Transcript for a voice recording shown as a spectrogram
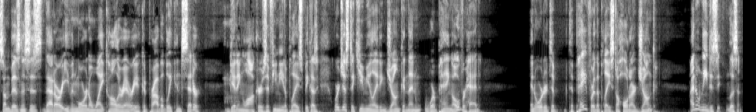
some businesses that are even more in a white collar area could probably consider getting lockers if you need a place because we're just accumulating junk and then we're paying overhead in order to to pay for the place to hold our junk. I don't need to see listen.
